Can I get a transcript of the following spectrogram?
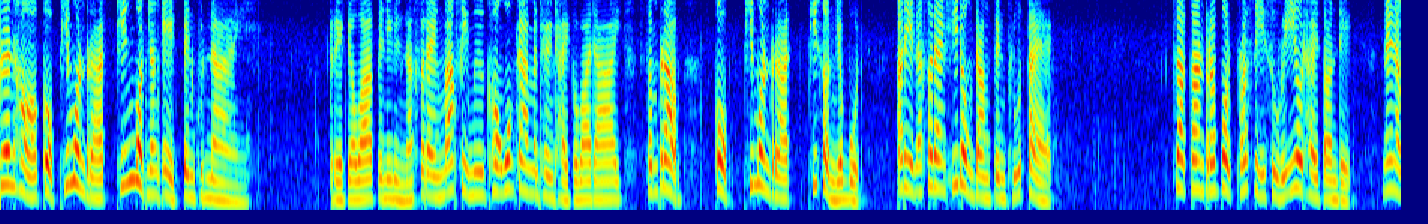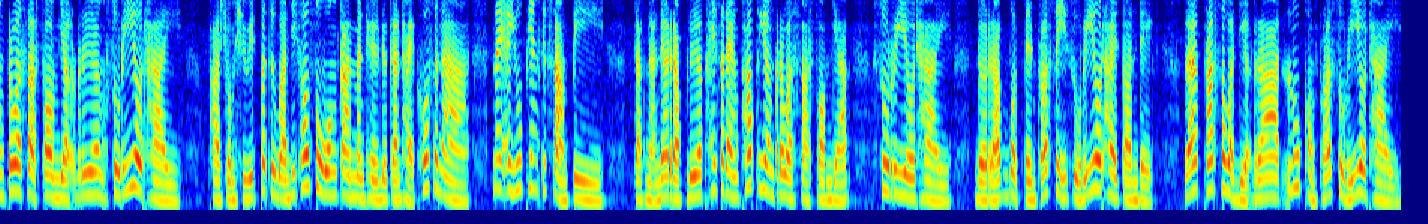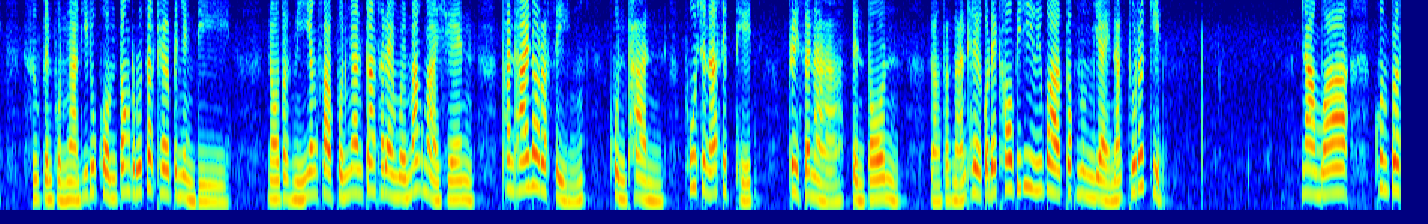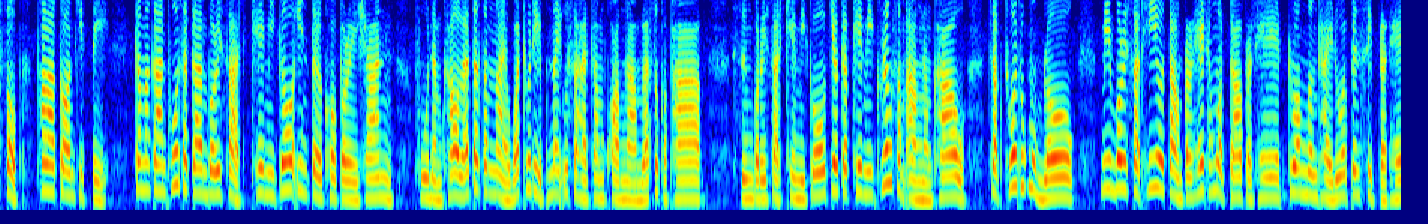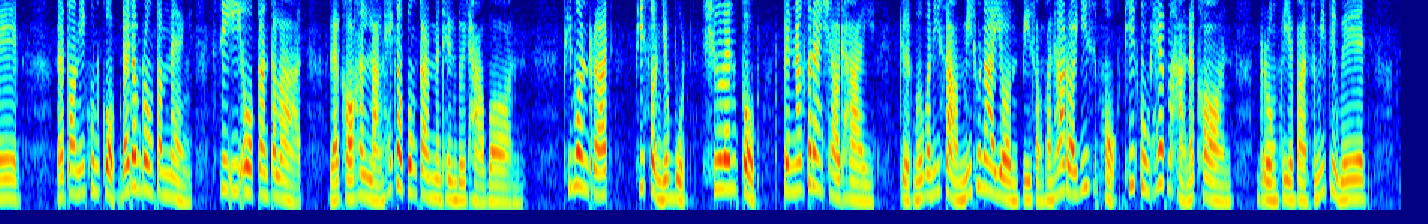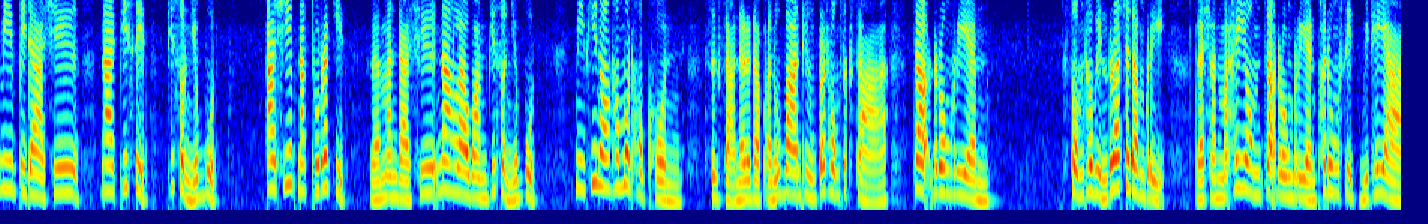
เรือนหอกบพิมลรัตน์ทิ้งบทนางเอกเป็นคุณนาย เรียกได้ว่าเป็นอีกหนึ่งนักแสดงมากฝีมือของวงการบันเทิงไทยก็ว่าได้สำหรับกบพิมลรัตน์พิสนยบุตร อดีตนักแสดงที่โด่งดังเป็นพลุแตก จากการรับบทพระศรีสุริโยไทยตอนเด็ก ในหนังประวัติศาสตร์ฟอร์มยักษ์เรื่องสุริโยไทยพาชมชีวิตปัจจุบันที่เข้าสู่วงการบันเทิงโดยการถ่ายโฆษณา ในอายุเพียง 13 ปี จากนั้นได้รับเลือกให้แสดงภาพยนตร์ประวัติศาสตร์ฟอร์มยักษ์ สุริโยไทย โดยรับบทเป็นพระศรีสุริโยไทยตอนเด็ก และพระสวัสดิราชลูกของพระสุริโยไทย ซึ่งเป็นผลงานที่ทุกคนต้องรู้จักเธอเป็นอย่างดี นอกจากนี้ยังฝากผลงานการแสดงไว้มากมายเช่น พันท้ายนรสิงห์ขุนพันธ์ผู้ชนะสิบทิศปริศนาเป็นต้น หลังจากนั้นเธอก็ได้เข้าพิธีวิวากับหนุ่มใหญ่นักธุรกิจ นามว่า คุณประสบพลากรกิติ กรรมการผู้จัดการบริษัท Chemical Inter Corporation ผู้นำเข้าและจัดจำหน่ายวัตถุดิบในอุตสาหกรรมความงามและสุขภาพ ซึ่งบริษัทเคมีโกเกี่ยวกับเคมีเครื่องสำอางนำเข้า จากทั่วทุกมุมโลก มีบริษัทที่อยู่ต่างประเทศทั้งหมด 9 ประเทศ รวมเมืองไทยด้วยเป็น 10 ประเทศ และตอนนี้คุณกบได้ดำรงตำแหน่ง CEO การตลาด และขอหันหลังให้กับวงการบันเทิงโดยถาวร พิมลรัตน์ พิสนยบุตร ชื่อเล่นกบ เป็นนักแสดงชาวไทย เกิดเมื่อวันที่ 3 มิถุนายน ปี 2526 ที่กรุงเทพมหานคร โรงพยาบาลสมิติเวช มีบิดาชื่อ นายพิสิทธิ์ พิสนยบุตร อาชีพนักธุรกิจ และมารดาชื่อนางลาวันพิสนยบุตร มีพี่น้องทั้งหมด 6 คน ศึกษาในระดับอนุบาลถึงประถมศึกษา จากโรงเรียน สมทวินราชดำริ และชั้นมัธยมจากโรงเรียนพดุงศิษย์วิทยา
